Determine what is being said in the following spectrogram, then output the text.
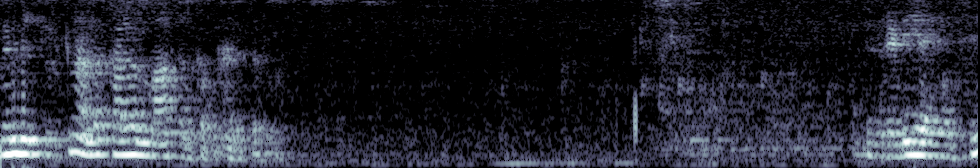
வெந்துட்டு இருக்கு. நல்லா கலர் மாற்றதுக்கு அப்புறம் எடுத்துடலாம். ரெடி ஆயாச்சு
